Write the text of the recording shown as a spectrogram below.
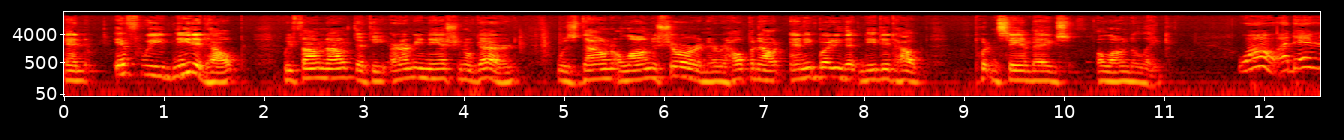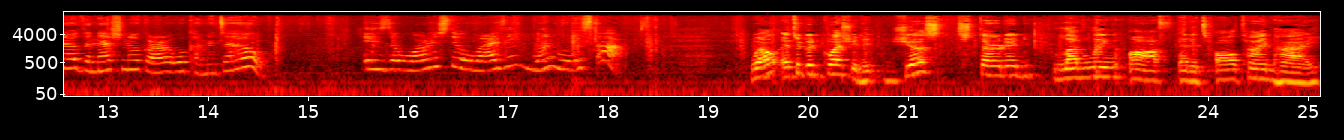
And if we needed help, we found out that the Army National Guard was down along the shore and they were helping out anybody that needed help putting sandbags along the lake. Wow, I didn't know the National Guard will come in to help. Is the water still rising? When will it stop? Well, that's a good question. It just started leveling off at its all time high,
